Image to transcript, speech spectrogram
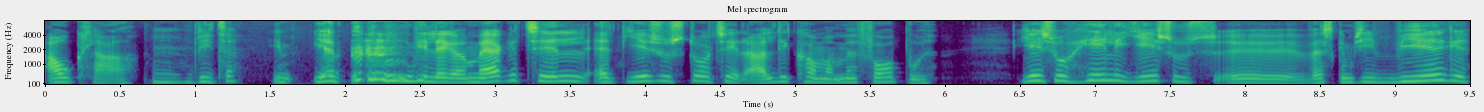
afklaret. Mm. Vita? Jamen, Ja, vi lægger jo mærke til, at Jesus stort set aldrig kommer med forbud. Jesu, hele Jesus, øh, hvad skal man sige, virke,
